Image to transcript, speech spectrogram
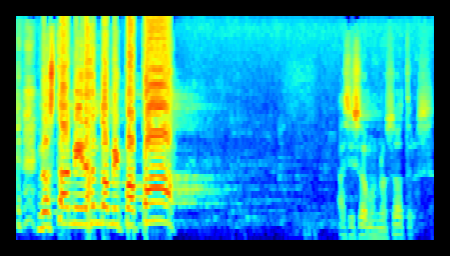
no está mirando a mi papá. Así somos nosotros.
